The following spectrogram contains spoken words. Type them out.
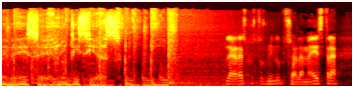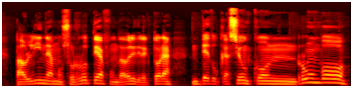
MBS Noticias. Le agradezco estos minutos a la maestra Paulina Musurrutia, fundadora y directora de Educación con Rumbo.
